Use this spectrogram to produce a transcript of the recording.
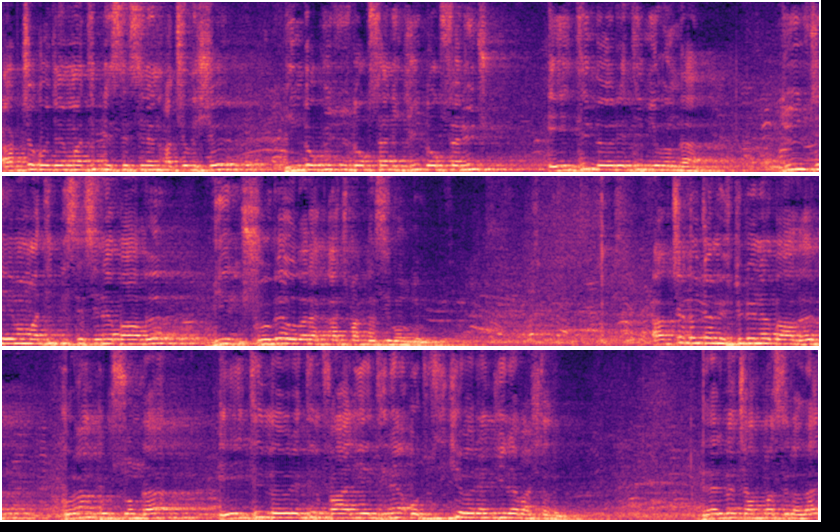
Akçakoca Hatip Lisesi'nin açılışı 1992-93 eğitim ve öğretim yılında Düzce İmam Hatip Lisesi'ne bağlı bir şube olarak açmak nasip oldu. Akçakoca Müftülüğü'ne bağlı Kur'an kursunda eğitim ve öğretim faaliyetine 32 öğrenciyle başladık derme çatma sıralar,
